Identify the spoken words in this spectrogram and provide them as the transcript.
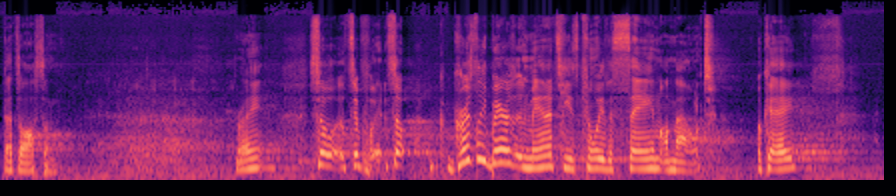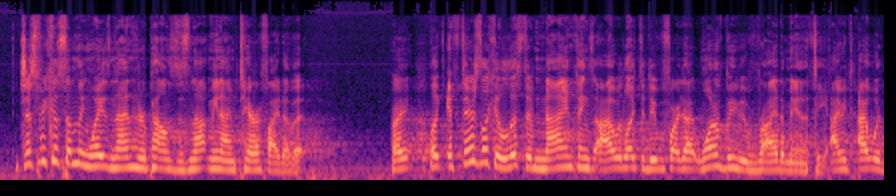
That's awesome. Right? So, so, so grizzly bears and manatees can weigh the same amount, okay? Just because something weighs 900 pounds does not mean I'm terrified of it. right? Like if there's like a list of nine things I would like to do before I die, one of them would be ride a manatee. I, mean I would,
